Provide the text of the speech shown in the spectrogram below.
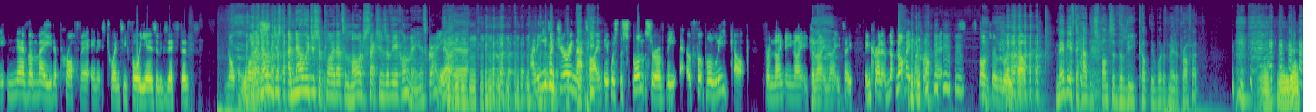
It never made a profit in its 24 years of existence. Not And now we just and now we just apply that to large sections of the economy. It's great. Yeah. Yeah, And even during that time, it was the sponsor of the uh, Football League Cup from 1990 to 1992. Incredible. Not, not making a profit, sponsor of the League Cup. maybe if they hadn't sponsored the League Cup, they would have made a profit. Mm, there you go.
